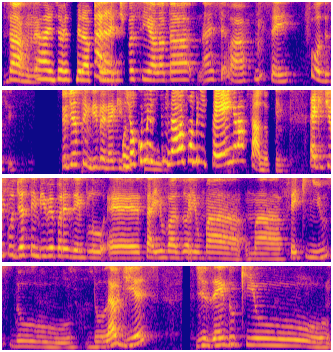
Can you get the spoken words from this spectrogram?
Bizarro, né? Ai, deixa eu respirar. Cara, tipo assim, ela tá. Ai, sei lá, não sei. Foda-se. E o Justin Bieber, né? Que, o tipo... documentário dela sobre ET é engraçado. É que, tipo, o Justin Bieber, por exemplo, é, saiu, vazou aí uma, uma fake news do, do Léo Dias dizendo que o,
